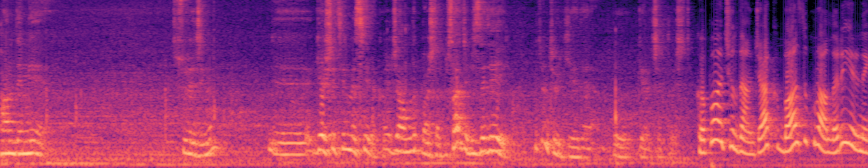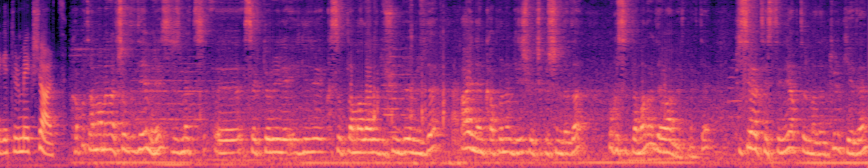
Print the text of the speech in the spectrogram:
pandemi sürecinin e, gevşetilmesiyle canlılık başladı. Sadece bizde değil, bütün Türkiye'de bu gerçekleşti. Kapı açıldı ancak bazı kuralları yerine getirmek şart. Kapı tamamen açıldı diyemeyiz. Hizmet e, sektörüyle ilgili kısıtlamaları düşündüğümüzde aynen kapının giriş ve çıkışında da bu kısıtlamalar devam etmekte. PCR testini yaptırmadan Türkiye'den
